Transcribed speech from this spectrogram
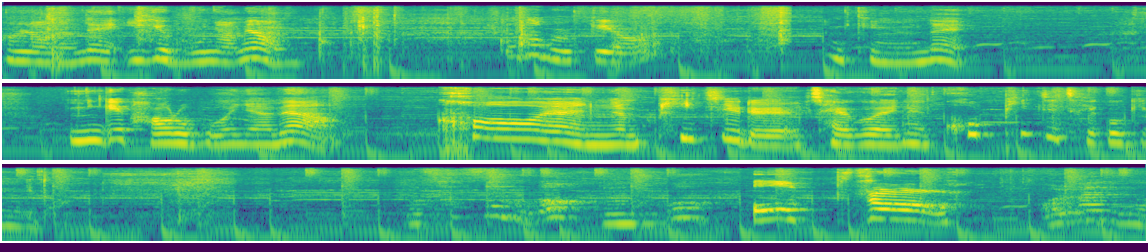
걸렸는데 이게 뭐냐면 뜯어볼게요. 이렇게 있는데 이게 바로 뭐냐면 코에 있는 피지를 제거해는 코 피지 제거기입니다. 뭐 샀어 그거? 돈 주고? 없어! 얼마 주고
